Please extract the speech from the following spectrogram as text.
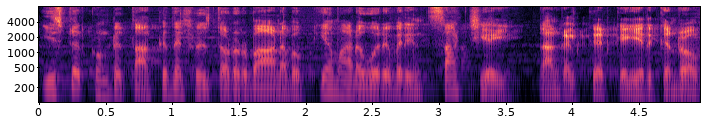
ஈஸ்டர் குண்டு தாக்குதல்கள் தொடர்பான முக்கியமான ஒருவரின் சாட்சியை நாங்கள் கேட்க இருக்கின்றோம்.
